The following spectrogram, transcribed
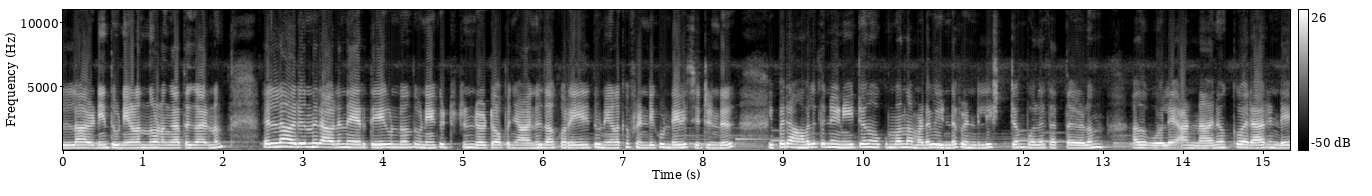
എല്ലാവരുടെയും തുണികളൊന്നും ഉണങ്ങാത്ത കാരണം എല്ലാവരും ഇന്ന് രാവിലെ നേരത്തെ കൊണ്ടുവന്ന് തുണിയൊക്കെ ഇട്ടിട്ടുണ്ട് കേട്ടോ. അപ്പോൾ ഞാനും ഇതാ കുറേ തുണികളൊക്കെ ഫ്രണ്ടിൽ കൊണ്ടുപോയി വെച്ചിട്ടുണ്ട്. ഇപ്പോൾ രാവിലെ തന്നെ എണീറ്റ് നോക്കുമ്പോൾ നമ്മുടെ വീടിന്റെ ഫ്രണ്ടിൽ ഇഷ്ടം പോലെ തത്തകളും അതുപോലെ അണ്ണാനും ഒക്കെ വരാറുണ്ട്.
